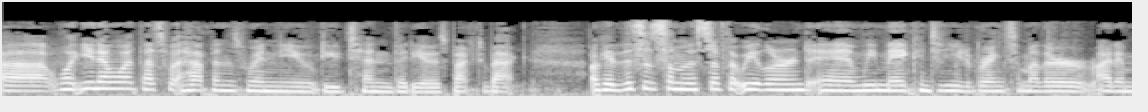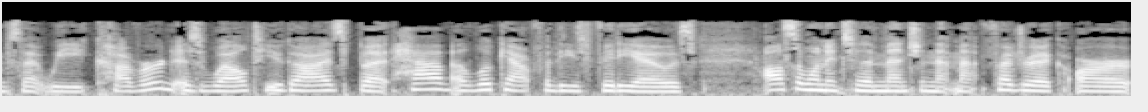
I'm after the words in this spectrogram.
Uh, well, you know what? That's what happens when you do 10 videos back to back. Okay, this is some of the stuff that we learned, and we may continue to bring some other items that we covered as well to you guys, but have a look out for these videos. Also wanted to mention that Matt Frederick, our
